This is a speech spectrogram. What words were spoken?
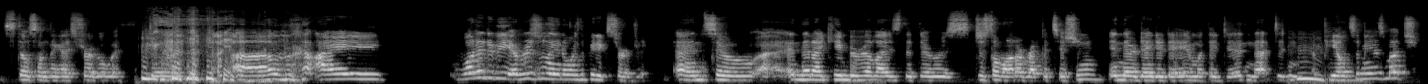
still something I struggle with um, I wanted to be originally an orthopedic surgeon. And so, uh, and then I came to realize that there was just a lot of repetition in their day to day and what they did, and that didn't Hmm. appeal to me as much.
